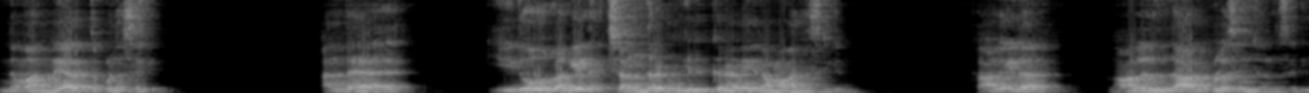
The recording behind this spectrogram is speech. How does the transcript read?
இந்த மாதிரி நேரத்துக்குள்ளே செய்யும் அந்த ஏதோ ஒரு வகையில சந்திரன் இருக்கிற நேரமா அதை செய்யணும். காலையில நாலுல இருந்து ஆறுக்குள்ள செஞ்சாலும் சரி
